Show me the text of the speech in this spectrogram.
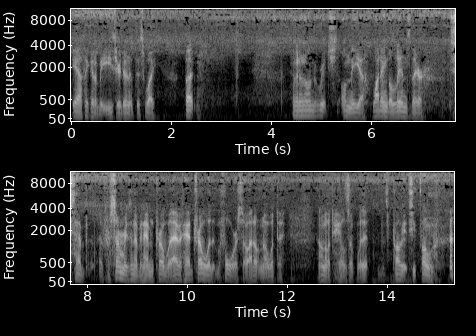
Yeah, I think it'll be easier doing it this way. But having it on the rich, on the uh, wide angle lens there, just have, uh, for some reason I've been having trouble with it. I haven't had trouble with it before, so I don't know what the, I don't know what the hell's up with it. It's probably a cheap phone.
